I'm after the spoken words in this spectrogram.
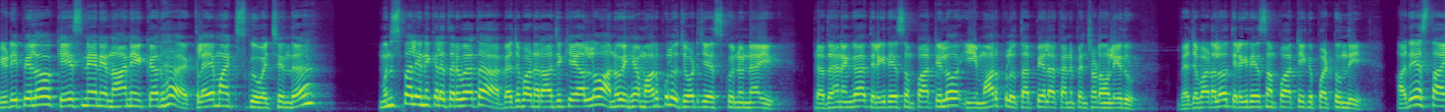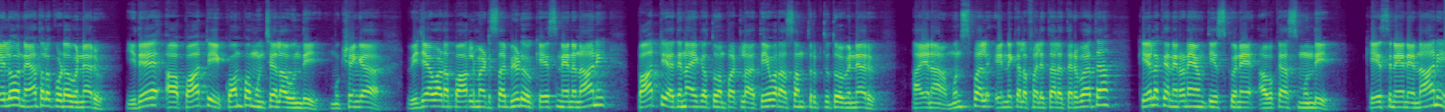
టీడీపీలో కేసినేని నాని కథ క్లైమాక్స్కు వచ్చిందా? మున్సిపల్ ఎన్నికల తరువాత బెజవాడ రాజకీయాల్లో అనూహ్య మార్పులు చోటు చేసుకునున్నాయి ప్రధానంగా తెలుగుదేశం పార్టీలో ఈ మార్పులు తప్పేలా కనిపించడం లేదు. బెజవాడలో తెలుగుదేశం పార్టీకి పట్టుంది. అదే స్థాయిలో నేతలు కూడా ఉన్నారు. ఇదే ఆ పార్టీ కొంప ముంచేలా ఉంది. ముఖ్యంగా విజయవాడ పార్లమెంట్ సభ్యుడు కేసినేని నాని పార్టీ అధినాయకత్వం పట్ల తీవ్ర అసంతృప్తితో విన్నారు. ఆయన మున్సిపల్ ఎన్నికల ఫలితాల తర్వాత కీలక నిర్ణయం తీసుకునే అవకాశం ఉంది. కేసినేని నాని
